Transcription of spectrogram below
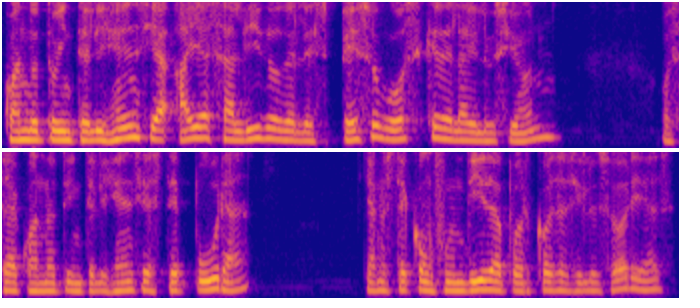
cuando tu inteligencia haya salido del espeso bosque de la ilusión, o sea, cuando tu inteligencia esté pura, ya no esté confundida por cosas ilusorias,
